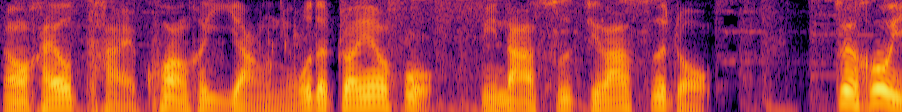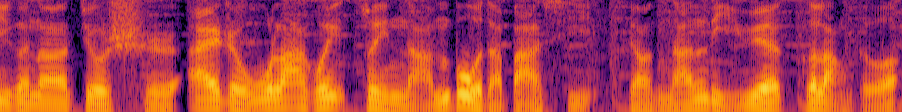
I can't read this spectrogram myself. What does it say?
然后还有采矿和养牛的专业户米纳斯吉拉斯州，最后一个呢，就是挨着乌拉圭最南部的巴西，叫南里约格朗德。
